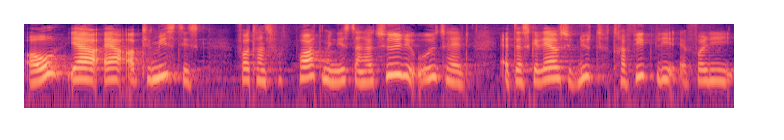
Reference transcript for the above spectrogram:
Og jeg er optimistisk, for transportministeren har tydeligt udtalt, at der skal laves et nyt trafikforlig.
